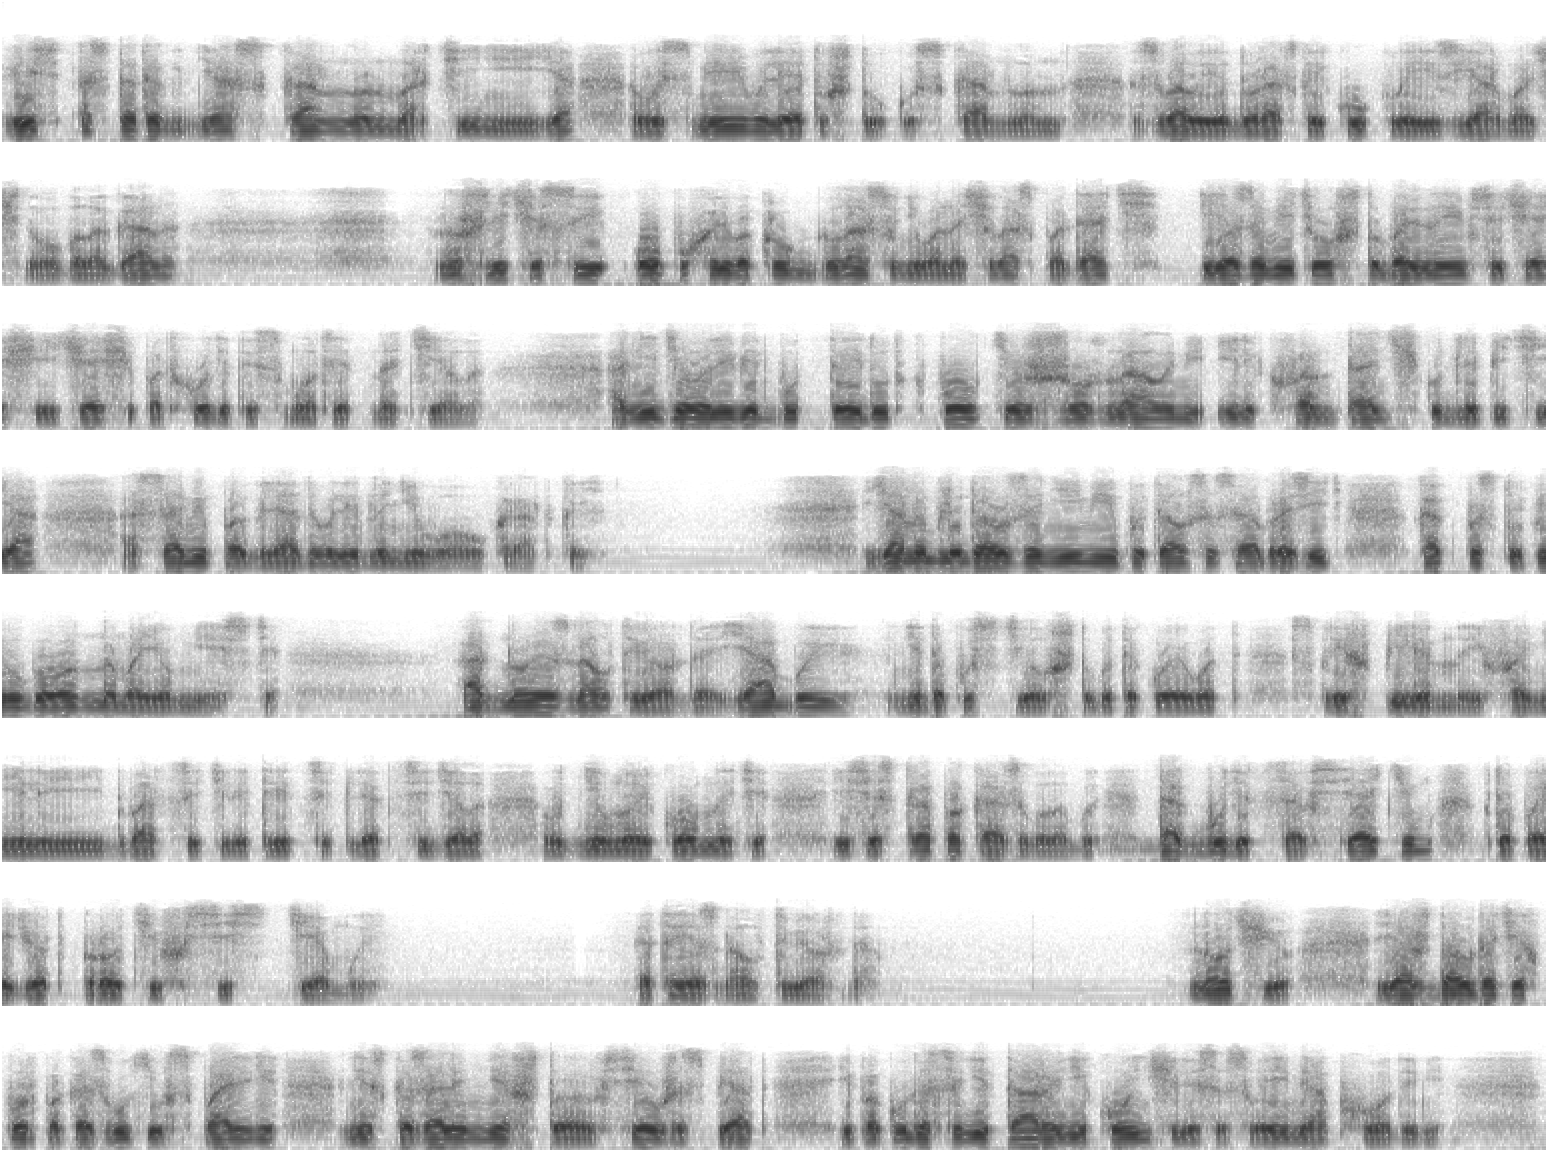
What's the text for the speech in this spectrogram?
Весь остаток дня Сканлон, Мартини и я высмеивали эту штуку. Сканлон звал ее дурацкой куклой из ярмарочного балагана. Но шли часы, опухоль вокруг глаз у него начала спадать, и я заметил, что больные все чаще и чаще подходят и смотрят на тело. Они делали вид, будто идут к полке с журналами или к фонтанчику для питья, а сами поглядывали на него украдкой. Я наблюдал за ними и пытался сообразить, как поступил бы он на моем месте. Одно я знал твердо. Я бы не допустил, чтобы такое вот с пришпиленной фамилией 20 или 30 лет сидела в дневной комнате, и сестра показывала бы, так будет со всяким, кто пойдет против системы. Это я знал твердо. Ночью я ждал до тех пор, пока звуки в спальне не сказали мне, что все уже спят, и покуда санитары не кончили со своими обходами.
